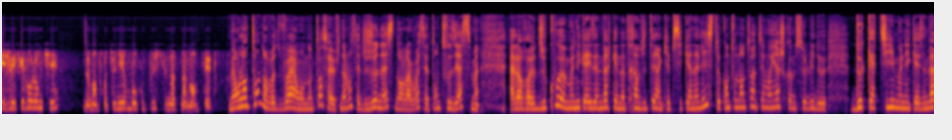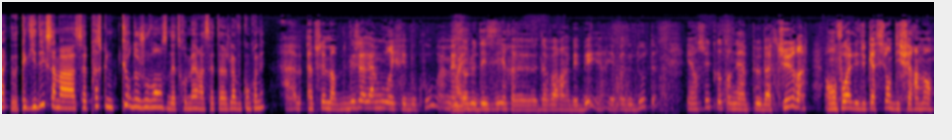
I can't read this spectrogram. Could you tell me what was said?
je l'ai fait volontiers. de m'entretenir beaucoup plus que notre maman peut-être. Mais on l'entend dans votre voix, on entend finalement cette jeunesse dans la voix, cet enthousiasme. Alors euh, du coup, euh, Monica Eisenberg est notre invitée, hein, qui est psychanalyste. Quand on entend un témoignage comme celui de de Cathy, Monica Eisenberg, qui dit que ça m'a, c'est presque une cure de jouvence d'être mère à cet âge-là, vous comprenez? ah, Absolument. Déjà, l'amour, il fait beaucoup, hein, même dans le désir euh, d'avoir un bébé, hein, il n'y a pas de doute. Et ensuite, quand on est un peu mature, on voit l'éducation différemment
